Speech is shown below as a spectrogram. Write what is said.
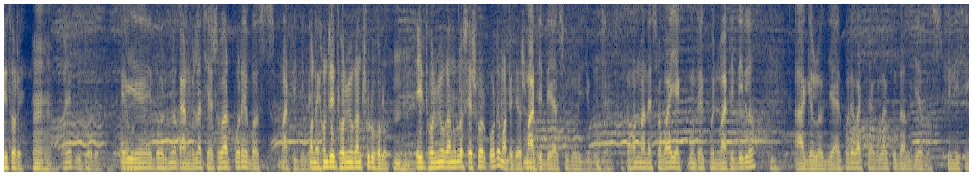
ভিতরে। হ্যাঁ হ্যাঁ অনেক ভিতরে। এই ধর্মীয় গানগুলা শেষ হওয়ার পরে বস মাটি দিবে। মানে এখন যে ধর্মীয় গান শুরু হলো এই ধর্মীয় গানগুলো শেষ হওয়ার পরে মাটি দেওয়া মাটি দেওয়া শুরু হয়ে যাবে। তখন মানে সবাই এক মুঠ এক মুঠ মাটি দিল আগে লোক গিয়ে এরপরে বাচ্চাগুলা কোদাল দিয়ে বস ফিনিশিং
